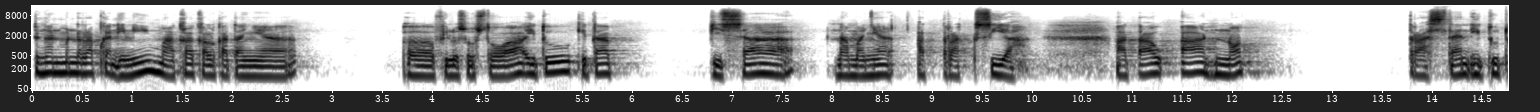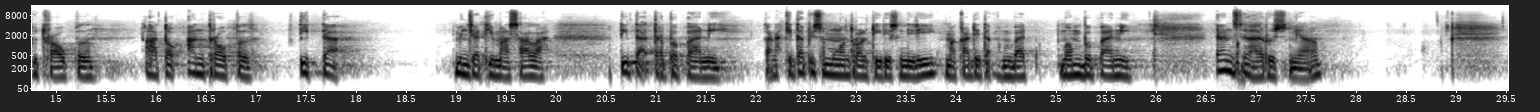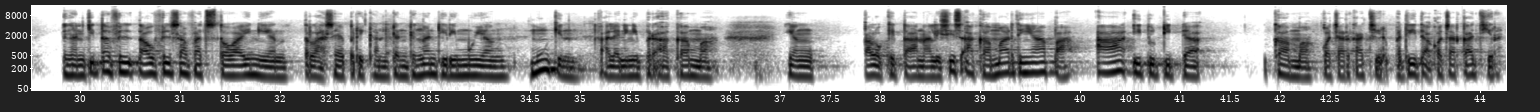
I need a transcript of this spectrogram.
dengan menerapkan ini, maka kalau katanya uh, filosof Stoa itu kita bisa namanya atraksia atau a not trustan itu to trouble atau untrouble tidak menjadi masalah tidak terbebani. Karena kita bisa mengontrol diri sendiri maka tidak membebani. Dan seharusnya dengan kita fil tahu filsafat stoa ini yang telah saya berikan dan dengan dirimu yang mungkin kalian ini beragama yang kalau kita analisis agama artinya apa? A itu tidak agama kocar kacir, berarti tidak kocar kacir.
